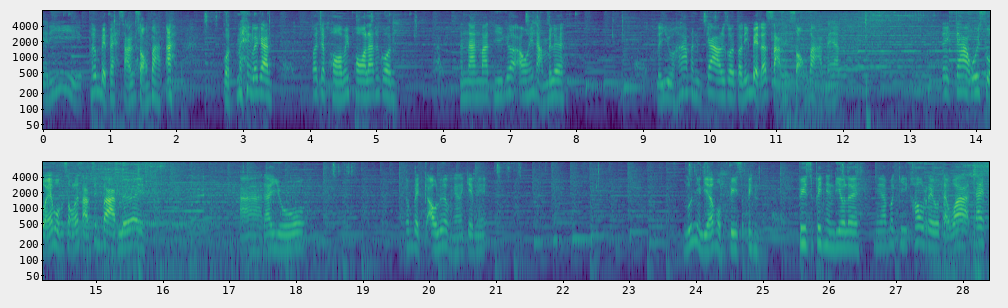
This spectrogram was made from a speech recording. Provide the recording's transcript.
อะดิเพิ่มเบ็ดไป32บาท อะ กดแม่งแล้วกัน ว่าจะพอไม่พอแล้วทุกคน นานๆมาทีก็เอาให้หนำไปเลย เหลืออยู่ 5,900ทุกคนตอนนี้เบ็ดละ32 บาทนะครับได้9อุ้ยสวยครับผม 230 บาทเลย อ่า ได้อยู่เริ่มเบ็ดก็เอาเรื่องเหมือนกันนะเกมนี้ลุ้นอย่างเดียวผมฟรีสปินฟรีสปินอย่างเดียวเลยนะครับเมื่อกี้เข้าเร็วแต่ว่าได้ไป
